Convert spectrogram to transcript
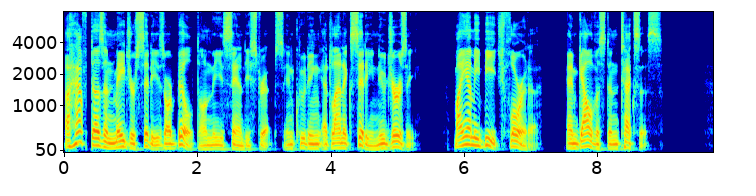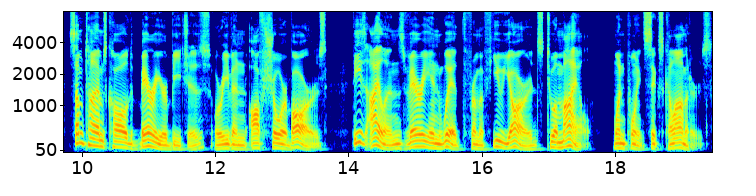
A half dozen major cities are built on these sandy strips, including Atlantic City, New Jersey, Miami Beach, Florida, and Galveston, Texas. Sometimes called barrier beaches or even offshore bars, these islands vary in width from a few yards to a mile 1.6 kilometers.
